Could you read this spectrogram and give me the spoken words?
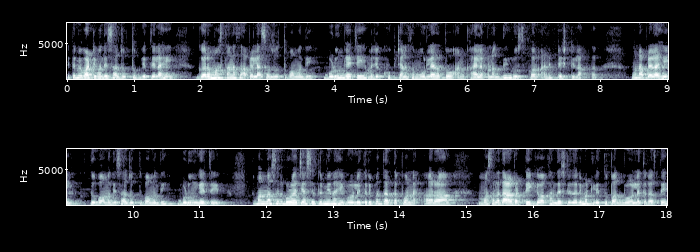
इथं मी वाटीमध्ये साजूक तूप घेतलेलं आहे. गरम असतानाच आपल्याला साजूक तुपामध्ये बुडून घ्यायचे. म्हणजे खूप छान असं मुरल्या जातो आणि खायला पण अगदी रुचकर आणि टेस्टी लागतात. म्हणून आपल्याला हे तुपामध्ये साजूक तुपामध्ये बुडून घ्यायचे आहेत. तुम्हाला नसेल बुळवायचे असेल तुम्ही नाही बुडवले तरी पण चालतं. पण रा मसाला डाळबट्टी किंवा खांद्याशी जरी म्हटले तुपात बुडवले तरच ते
